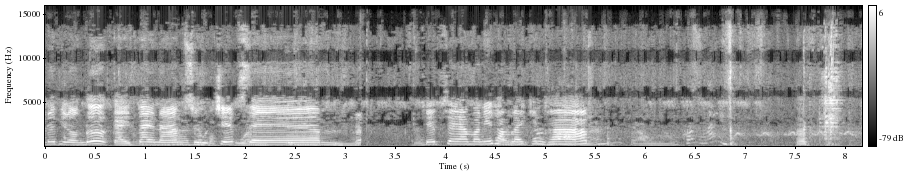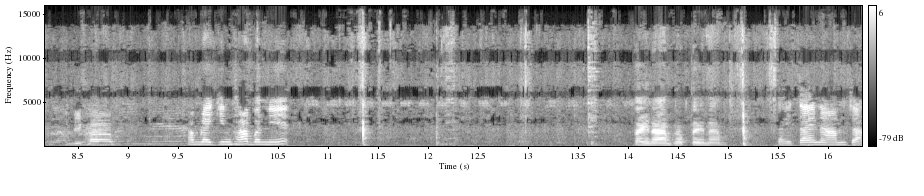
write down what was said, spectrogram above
เด้อพี่น้องเด้อไก่ใต้น้ำสูตรเชฟแซม เชฟแซมวันนี้ทำอะไรกินครับครับสวัสดีครับทำอะไรกินครับวันนี้ ใต้น้ำครับใต้น้ใส่ใต้น้ำจ้ะ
